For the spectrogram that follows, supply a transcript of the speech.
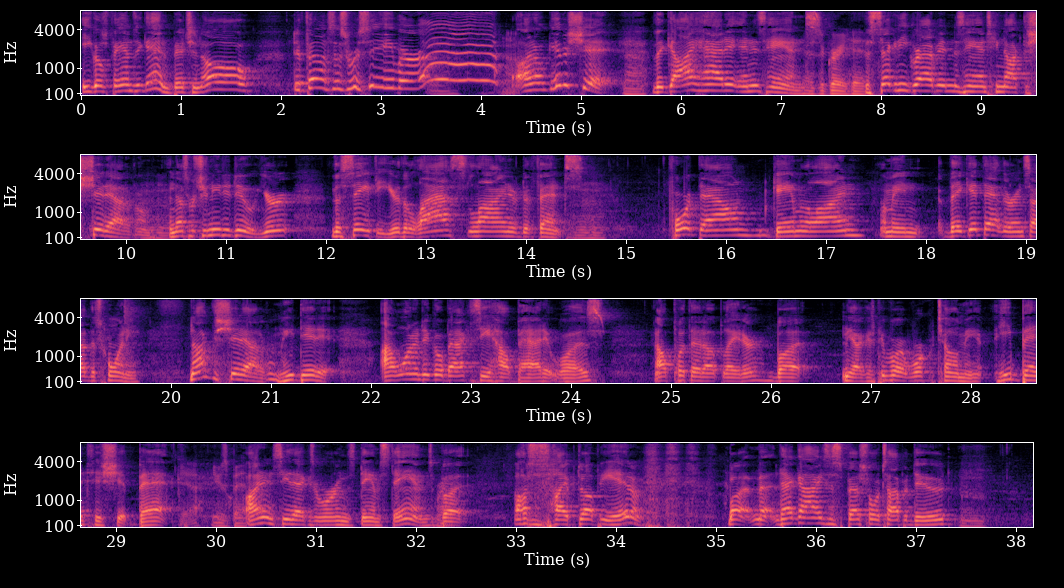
Eagles fans again bitching, oh, defenseless receiver. Ah! I don't give a shit. The guy had it in his hands. It was a great hit. The second he grabbed it in his hands, he knocked the shit out of him. And that's what you need to do. You're the safety. You're the last line of defense. Fourth down, game on the line. I mean, they get that, they're inside the 20. Knock the shit out of him. He did it. I wanted to go back to see how bad it was. I'll put that up later. But, yeah, because people at work were telling me he bent his shit back. Yeah, he was bad. I didn't see that because we're in the damn stands, but I was just hyped up. He hit him. But that guy's a special type of dude. Mm.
